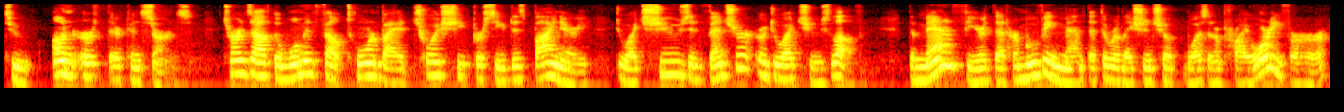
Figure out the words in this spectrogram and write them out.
to unearth their concerns. Turns out the woman felt torn by a choice she perceived as binary. Do I choose adventure or do I choose love? The man feared that her moving meant that the relationship wasn't a priority for her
